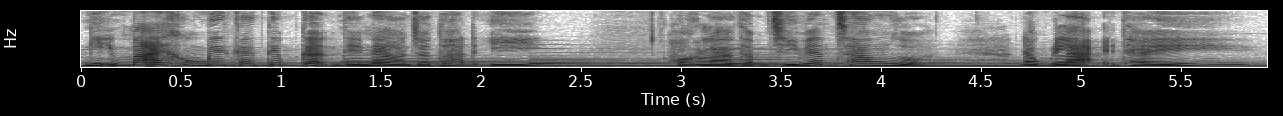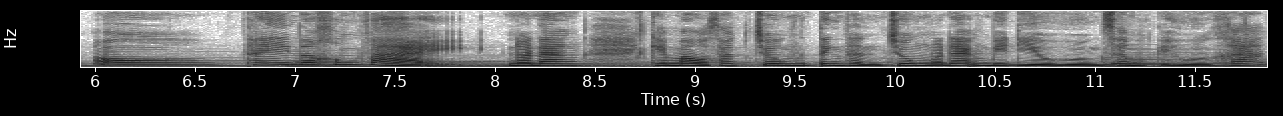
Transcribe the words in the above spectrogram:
nghĩ mãi không biết cách tiếp cận thế nào cho thoát ý. Hoặc là thậm chí viết xong rồi. Đọc lại thấy, ô, thấy nó không phải. Nó đang, cái màu sắc chung, tinh thần chung nó đang bị điều hướng sang một cái hướng khác.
